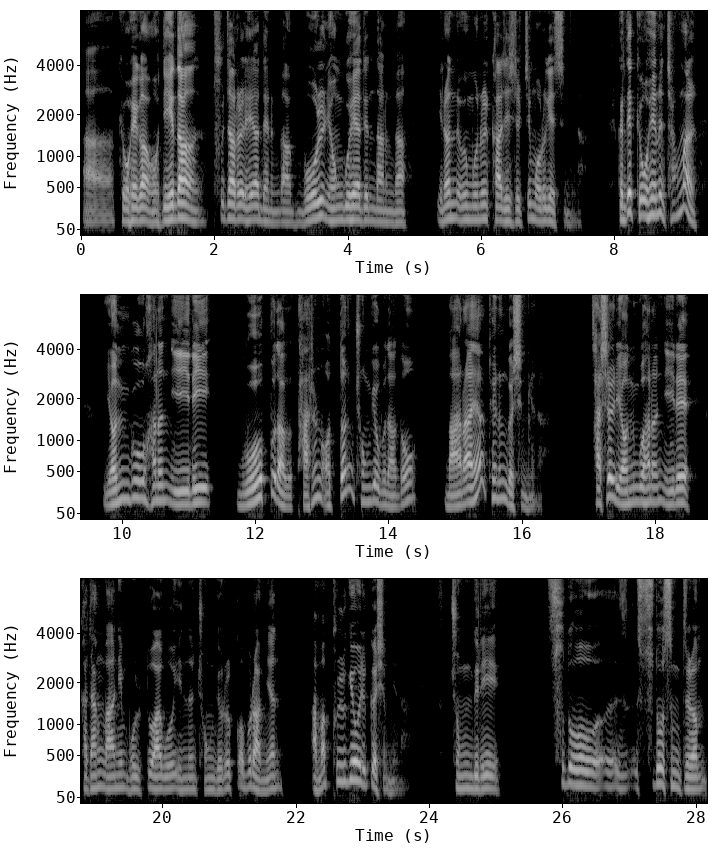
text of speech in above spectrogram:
아, 교회가 어디에다 투자를 해야 되는가, 뭘 연구해야 된다는가 이런 의문을 가지실지 모르겠습니다. 그런데 교회는 정말 연구하는 일이 무엇보다도 다른 어떤 종교보다도 많아야 되는 것입니다. 사실 연구하는 일에 가장 많이 몰두하고 있는 종교를 꼽으라면 아마 불교일 것입니다. 중들이 수도 수도승처럼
